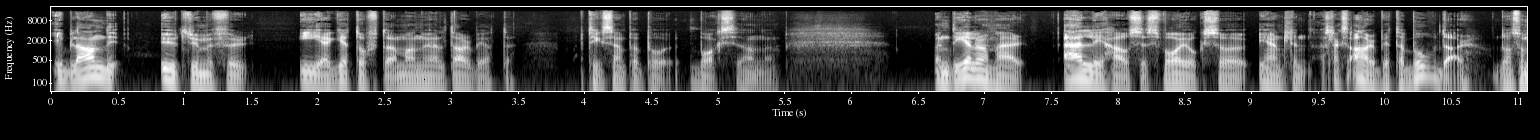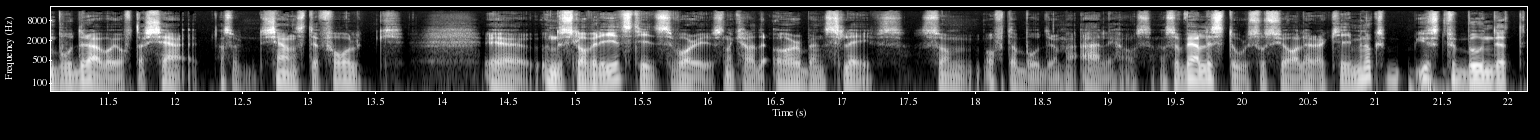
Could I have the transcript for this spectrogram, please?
ibland utrymme för eget, ofta manuellt arbete. Till exempel på baksidan. En del av de här alley houses var ju också egentligen en slags arbetarbodar. De som bodde där var ju ofta alltså tjänstefolk, Eh, under slaveriets tid så var det ju så kallade urban slaves som ofta bodde i de här alley houses. Alltså väldigt stor social hierarki men också just förbundet,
